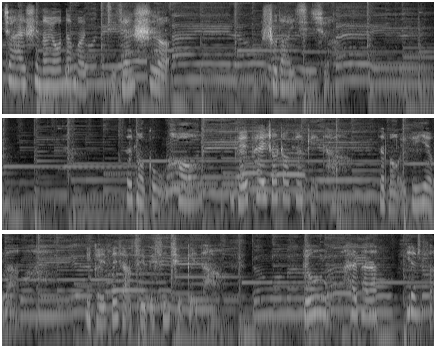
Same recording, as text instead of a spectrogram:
却还是能有那么几件事说到一起去。了。在某个午后，你可以拍一张照片给他；在某一个夜晚，你可以分享自己的心情给他，不用害怕他厌烦，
